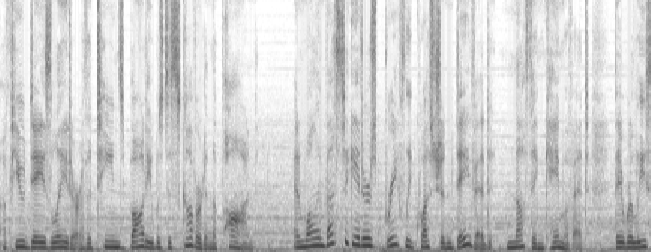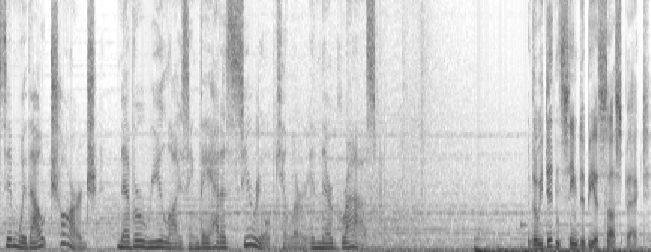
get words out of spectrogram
A few days later, the teen's body was discovered in the pond. And while investigators briefly questioned David, nothing came of it. They released him without charge, never realizing they had a serial killer in their grasp. Though he didn't seem to be a suspect,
